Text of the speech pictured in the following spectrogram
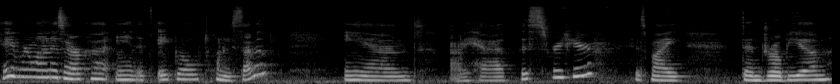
Hey everyone, it's Erica and it's April 27th and I have this right here is my Dendrobium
